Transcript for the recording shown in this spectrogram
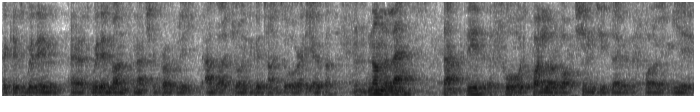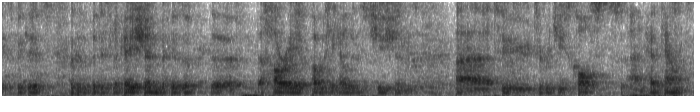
Because within uh, within months, and actually probably as I joined, the good times were already over. Mm-hmm. Nonetheless, that did afford quite a lot of opportunities over the following years because because of the dislocation, because of the the hurry of publicly held institutions uh, to to reduce costs and headcount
